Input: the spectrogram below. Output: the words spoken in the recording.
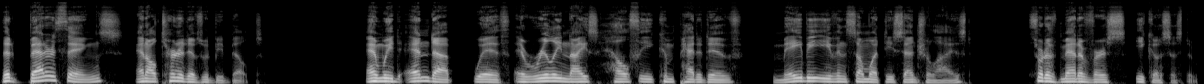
that better things and alternatives would be built. And we'd end up with a really nice, healthy, competitive, maybe even somewhat decentralized sort of metaverse ecosystem,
